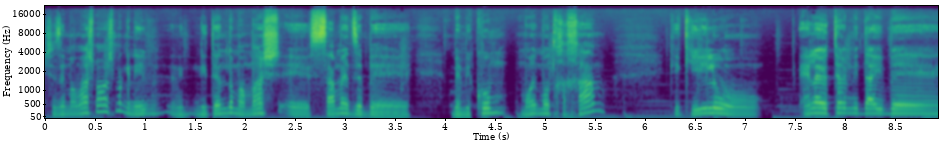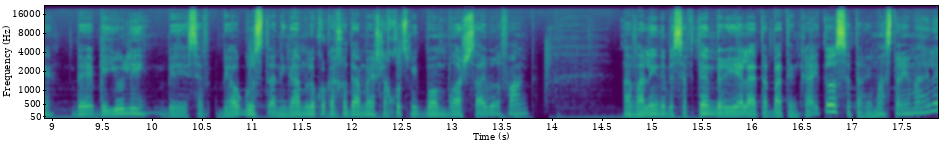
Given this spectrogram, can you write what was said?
שזה ממש ממש מגניב, נינטנדו ממש אה, שמה את זה ב, במיקום מאוד מאוד חכם, כי כאילו אין לה יותר מדי ב, ב, ביולי, בספ, באוגוסט אני גם לא כל כך יודע מה יש לה חוץ מבום בראש סייברפאנק, אבל הנה בספטמבר יהיה לה את הבטן קייטוס, את ה remaster ים האלה,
